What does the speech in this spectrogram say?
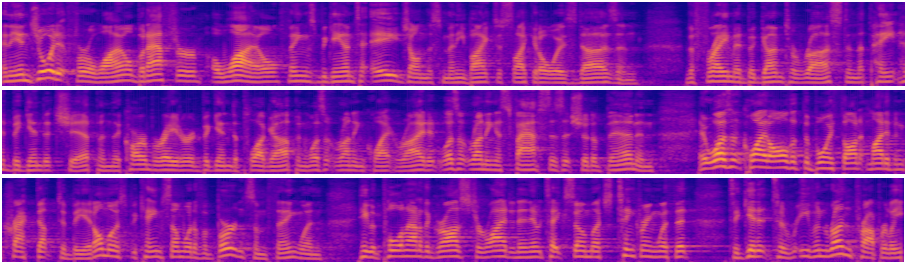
and he enjoyed it for a while, but after a while, things began to age on this mini bike just like it always does. And the frame had begun to rust, and the paint had begun to chip, and the carburetor had begun to plug up and wasn't running quite right. It wasn't running as fast as it should have been, and it wasn't quite all that the boy thought it might have been cracked up to be. It almost became somewhat of a burdensome thing when he would pull it out of the garage to ride it, and it would take so much tinkering with it to get it to even run properly.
